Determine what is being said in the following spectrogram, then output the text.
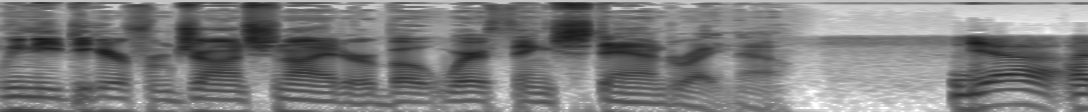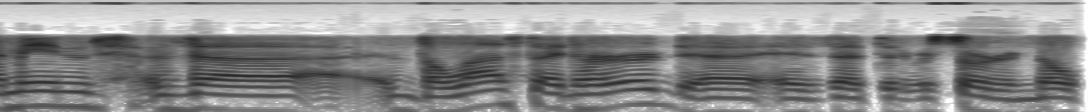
we need to hear from John Schneider about where things stand right now. Yeah, I mean the the last I'd heard uh, is that there were sort of no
